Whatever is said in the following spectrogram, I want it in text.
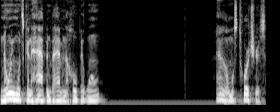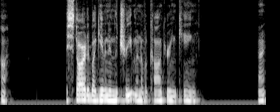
knowing what's going to happen, but having the hope it won't. That was almost torturous, huh? They started by giving him the treatment of a conquering king, right?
